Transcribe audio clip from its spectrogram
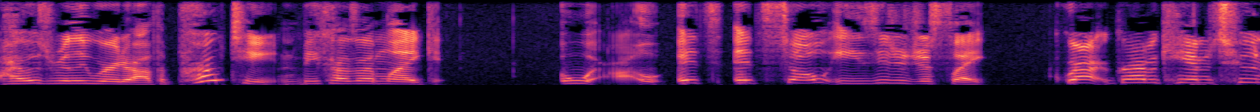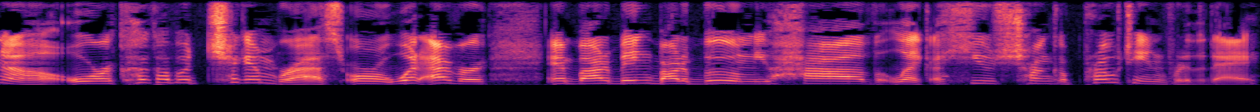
I was really worried about the protein because I'm like, it's it's so easy to just like grab, grab a can of tuna or cook up a chicken breast or whatever and bada bing bada boom you have like a huge chunk of protein for the day.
